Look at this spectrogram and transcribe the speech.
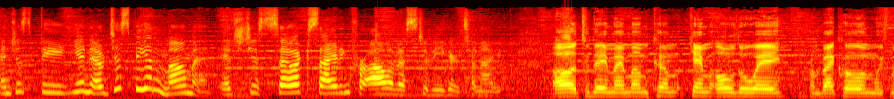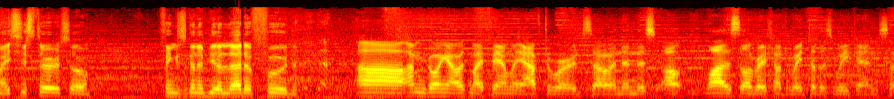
and just be, you know, just be a moment. It's just so exciting for all of us to be here tonight. Oh, today my mom come, came all the way from back home with my sister, so I think it's gonna be a lot of food. Uh, I'm going out with my family afterwards, so and then this uh, a lot of the celebration I'll have to wait till this weekend. So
